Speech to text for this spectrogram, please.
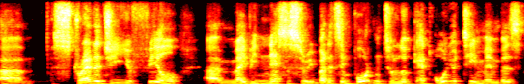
um, strategy you feel uh, may be necessary. But it's important to look at all your team members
